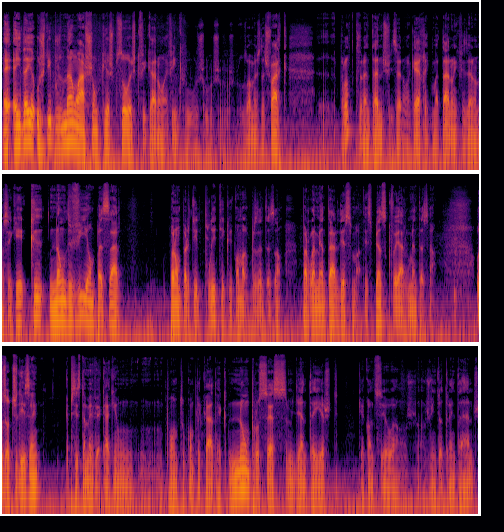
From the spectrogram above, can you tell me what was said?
A, a, ideia, os tipos não acham que as pessoas que ficaram, enfim, que os, os, os, homens das Farc, eh, pronto, que durante anos fizeram a guerra e que mataram e que fizeram não sei o quê, que não deviam passar para um partido político e com uma representação parlamentar desse modo. Isso penso que foi a argumentação. Os outros dizem, é preciso também ver que há aqui um, ponto complicado. É que num processo semelhante a este, que aconteceu há uns, uns 20 ou 30 anos,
